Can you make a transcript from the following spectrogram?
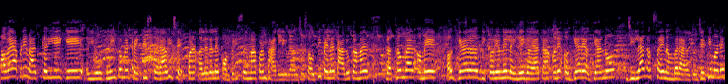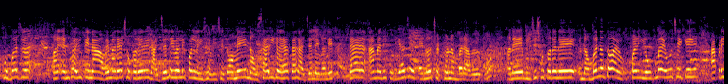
હવે આપણે વાત કરીએ કે યોગની તો મેં પ્રેક્ટિસ કરાવી છે, પણ અલગ અલગ કોમ્પિટિશનમાં પણ ભાગ લેવડાવ્યો છે. સૌથી પહેલાં તાલુકામાં પ્રથમવાર અમે અગિયાર દીકરીઓને લઈને ગયા હતા અને અગિયારે અગિયારનો જિલ્લા કક્ષાએ નંબર આવ્યો હતો, જેથી મને ખૂબ જ એમ થયું કે ના, હવે મારે આ છોકરીને રાજ્ય લેવલે પણ લઈ જવી છે. તો અમે નવસારી ગયા હતા રાજ્ય લેવલે. ત્યાં આ મારી કુડિયા છે, એનો છઠ્ઠો નંબર આવ્યો હતો. અને બીજી છોકરીઓને નંબર નહોતો આવ્યો પણ યોગમાં એવું છે કે આપણે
